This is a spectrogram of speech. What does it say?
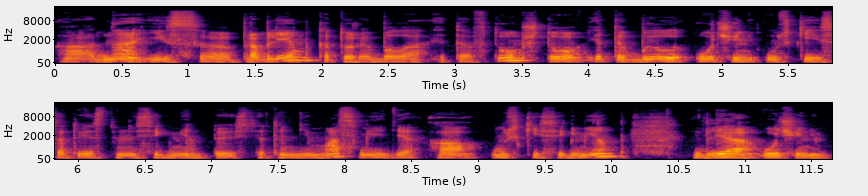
А одна из э, проблем, которая была, это в том, что это был очень узкий, соответственно, сегмент. То есть это не масс-медиа, а узкий сегмент для очень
